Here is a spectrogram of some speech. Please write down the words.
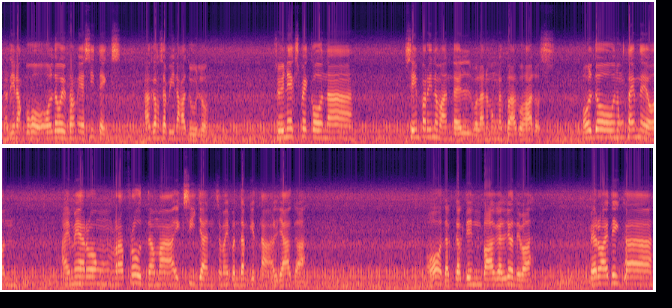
na tinakbo ko all the way from SC Tex hanggang sa pinakadulo. So in-expect ko na same pa rin naman dahil wala namang nagbago halos. Although nung time na yon ay merong rough road na maiksi dyan sa may bandang gitna Aliaga. Oh dagdag din bagal yon di ba? Pero I think ah,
